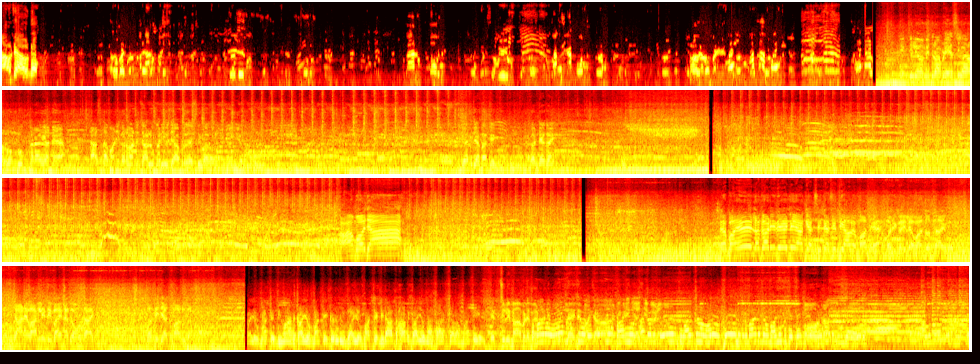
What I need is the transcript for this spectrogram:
આવડે આવડે. એકચ્યુઅલીમાં મિત્રો આપણે એસી વાળો રૂમ બુક કરાવી અને નાસ્તા પાણી કરવાનું ચાલુ કર્યું છે, આપણો એસી વાળો રૂમ થઈ ગયો. કેમ છે બાકી? ઘટે કઈ આ મોજા એ ભાઈ લગાડી દે ને આ ક્યાંક સીધે સીધી આવે માથે એ, વળી ગઈ લે વાંધો જ ના આવ્યો ચાણે વાર લીધી ભાઈ નકર હું તો આજ પતી જાત મારું તો ગાયો માટે બીમાર ગાયો માટે ગરડી ગાયો માટે નિરાધાર ગાયોના ઘાસચારા માટે એકચ્યુઅલીમાં આપણે મેળાની મોજ લઈને પાછા નીકળી ગયા છીએ મેળામાં. બહુ ટ્રાફિક છે.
